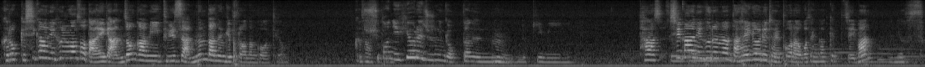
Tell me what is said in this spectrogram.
그렇게 시간이 흘러서 나에게 안정감이 들지 않는다는 게 불안한 것 같아요 그 시간이 해결해 주는 게 없다는 음. 느낌이 다 시간이 흐르면 다 해결이 될 거라고 생각했지만 아니었어.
